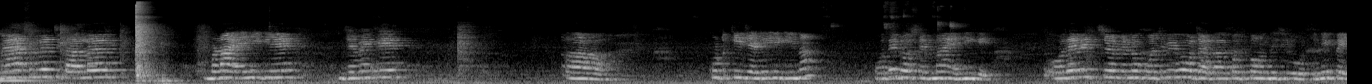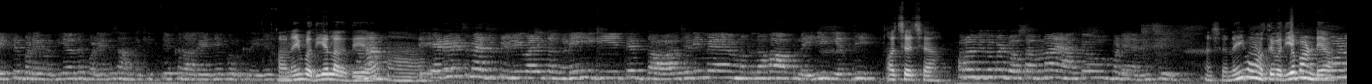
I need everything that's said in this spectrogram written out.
ਮੈਂ ਅਸਲ ਵਿੱਚ ਕੱਲ ਬਣਾਏ ਸੀਗੇ ਜਿਵੇਂ ਕਿ ਆ ਕੁਟਕੀ ਜਿਹੜੀ ਹੈਗੀ ਨਾ ਉਹਦੇ ਡੋਸੇ ਬਣਾਏ ਸੀਗੇ। ਤੇ ਉਹਦੇ ਵਿੱਚ ਮੈਨੂੰ ਕੁਝ ਵੀ ਹੋਰ ਜ਼ਿਆਦਾ ਕੁਝ ਪਾਉਣ ਦੀ ਜ਼ਰੂਰਤ ਨਹੀਂ ਪਈ ਤੇ ਬੜੇ ਵਧੀਆ ਤੇ ਬੜੇ ਪਸੰਦ ਕੀਤੇ ਕਰਾਰੇ ਜੇ ਕੁਰਕਰੇ ਜੇ ਹਾਂ ਨਹੀਂ ਵਧੀਆ ਲੱਗਦੇ ਆ ਹਨਾ? ਹਾਂ। ਤੇ ਇਹਦੇ ਵਿੱਚ ਮੈਂ ਅੱਜ ਪੀਲੀ ਵਾਲੀ ਕੰਗਣੀ ਸੀਗੀ ਤੇ ਦਾਲ ਜਿਹੜੀ ਮੈਂ ਮਤਲਬ ਹਾਫ ਲਈ ਸੀਗੀ ਅੱਧੀ। ਅੱਛਾ ਅੱਛਾ। ਪਰ ਜਦੋਂ ਮੈਂ ਡੋਸਾ ਬਣਾਇਆ ਤੇ ਉਹ ਅੱਛਾ ਨਹੀਂ ਹੁਣ ਤੇ ਵਧੀਆ ਬਣ ਡਿਆ ਹੁਣ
